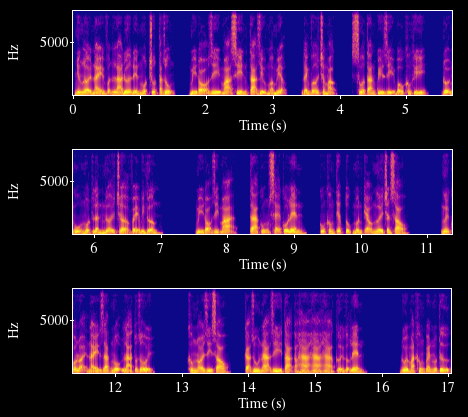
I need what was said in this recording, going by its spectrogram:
Nhưng lời này vẫn là đưa đến một chút tác dụng, mỹ đỏ gì mà xin tạ dịu mở miệng, đánh vỡ trầm mặc, xua tan quỷ dị bầu không khí, đội ngũ một lần nữa trở về bình thường. Mỹ đỏ dị mạ ta cũng sẽ cố lên, cũng không tiếp tục muốn kéo ngươi chân sau. Ngươi có loại này giác nộ là tốt rồi. Không nói gì sau, cả dù nạ gì tạ, ha ha ha cười gật lên. Đối mặt không quen ngôn từ,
